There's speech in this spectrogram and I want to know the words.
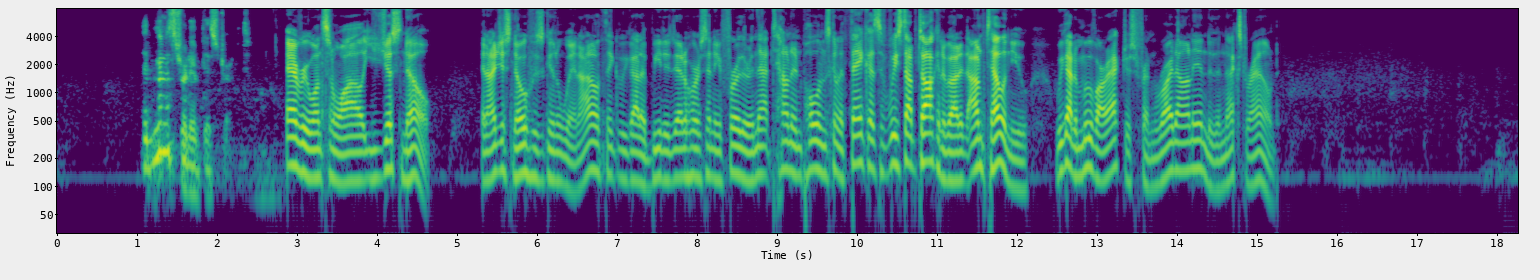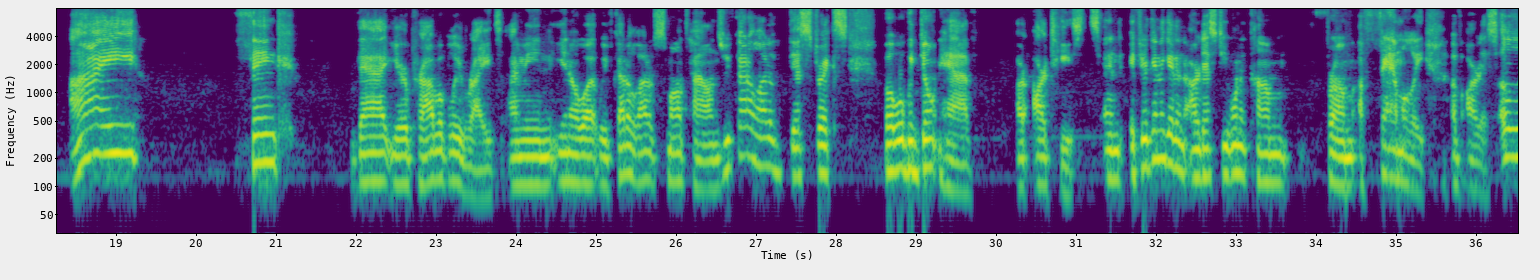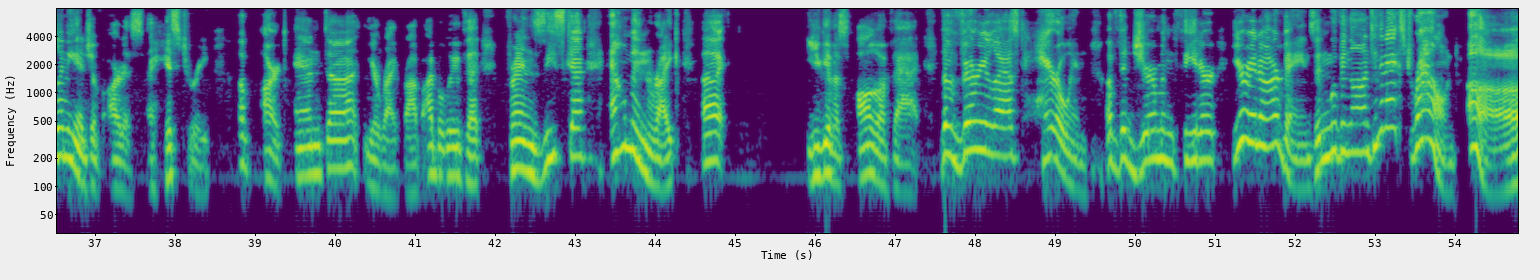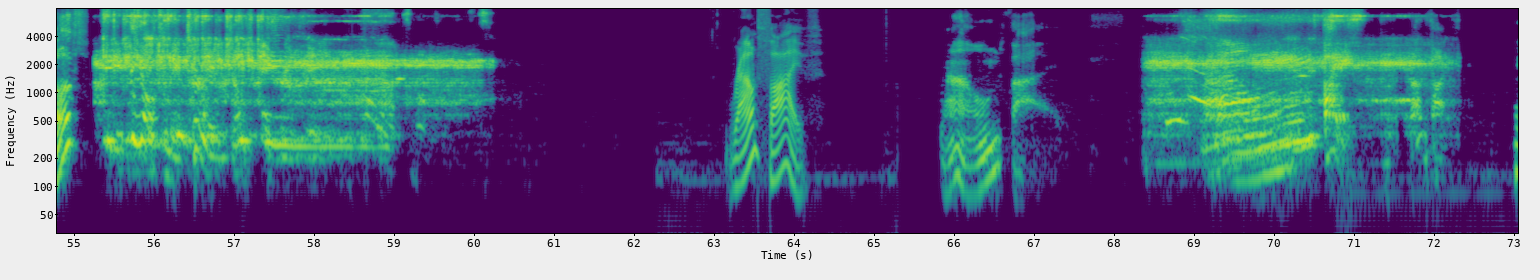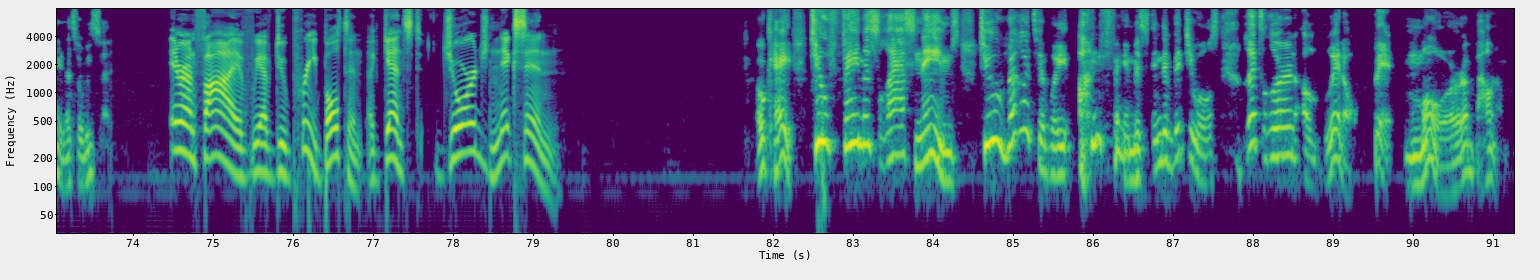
administrative district. Every once in a while, you just know. And I just know who's going to win. I don't think we got to beat a dead horse any further. And that town in Poland's going to thank us if we stop talking about it. I'm telling you, we got to move our actress friend right on into the next round. I think that you're probably right. I mean, you know what? We've got a lot of small towns, we've got a lot of districts, but what we don't have are artists. And if you're going to get an artist, you want to come from a family of artists, a lineage of artists, a history of art. And uh, you're right, Rob. I believe that Franziska Ellmenreich uh, you give us all of that. The very last heroine of the German theater. You're in our veins. And moving on to the next round of. The ultimate turn jump era. Round five. Round five. Round five. Round five. Hey, that's what we said. In round five, we have Dupree Bolton against George Nixon. Okay, two famous last names, two relatively unfamous individuals. Let's learn a little bit more about them.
